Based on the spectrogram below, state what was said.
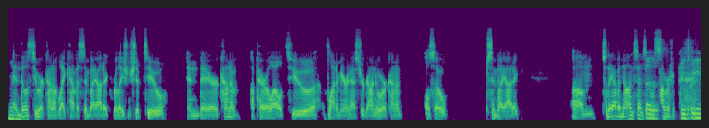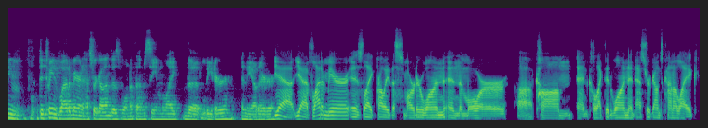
Mm. and those two are kind of like have a symbiotic relationship too. And they're kind of a parallel to Vladimir and Estragon who are kind of also symbiotic um, so they have a nonsensical conversation between between Vladimir and Estragon. Does one of them seem like the leader, and the other? Yeah, yeah. Vladimir is like probably the smarter one and the more uh, calm and collected one, and Estragon's kind of like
